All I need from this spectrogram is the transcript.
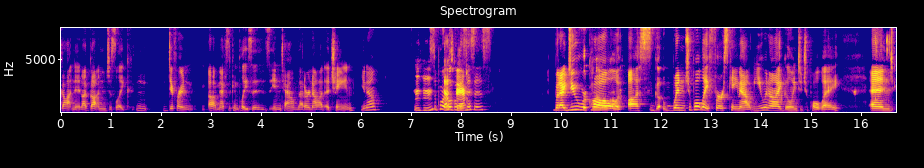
gotten it. I've gotten just like n- different uh, Mexican places in town that are not a chain. You know, Mm-hmm. support That's local fair. businesses. But I do recall local. us go- when Chipotle first came out. You and I going to Chipotle, and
